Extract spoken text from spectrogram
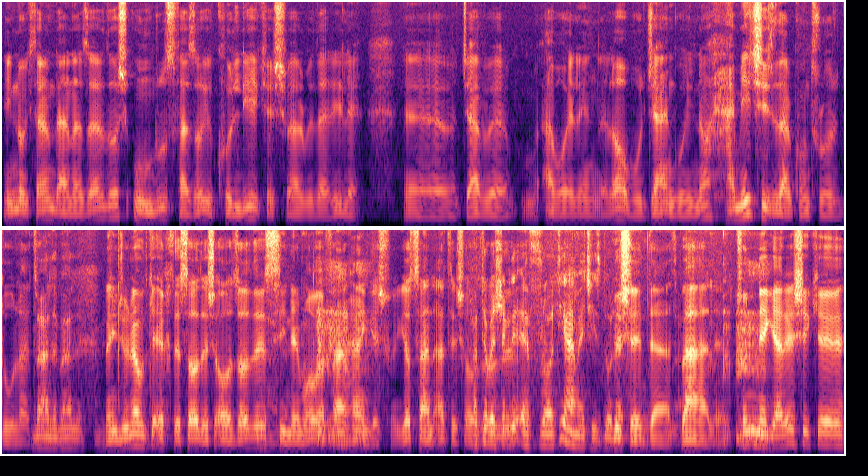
این نکته هم در نظر داشت اون روز فضای کلی کشور به دلیل جو اوایل انقلاب و جنگ و اینا همه چیز در کنترل دولت بله بله. و اینجوری نبود که اقتصادش آزاد. سینما و فرهنگش یا صنعتش آزاد. حتی به شکل افراطی همه چیز دولت به شدت بله. چون نگرشی که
